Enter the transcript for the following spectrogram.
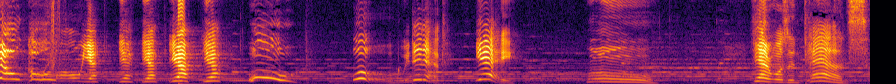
no, go! Oh yeah, yeah, yeah, yeah, yeah! Woo! Woo! we did it! Yay! Ooh! That was intense!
